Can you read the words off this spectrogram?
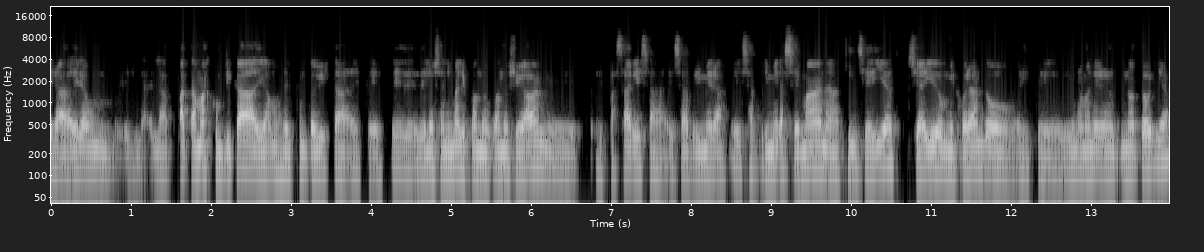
era, era un, la, la, pata más complicada, digamos, desde el punto de vista este, de los animales cuando, cuando llegaban, eh, eh, pasar esa, esa, primera, esa primera semana, 15 días, se ha ido mejorando este, de una manera notoria.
